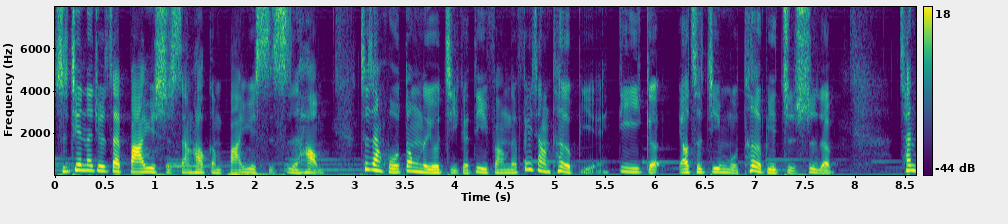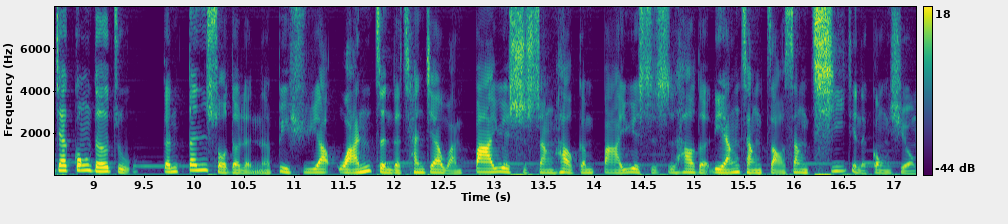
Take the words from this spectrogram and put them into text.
时间呢就是在八月十三号跟八月十四号。这场活动呢有几个地方呢非常特别。第一个，瑶池金母特别指示了参加功德组。跟登守的人呢，必须要完整的参加完八月十三号跟八月十四号的两场早上七点的共修。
